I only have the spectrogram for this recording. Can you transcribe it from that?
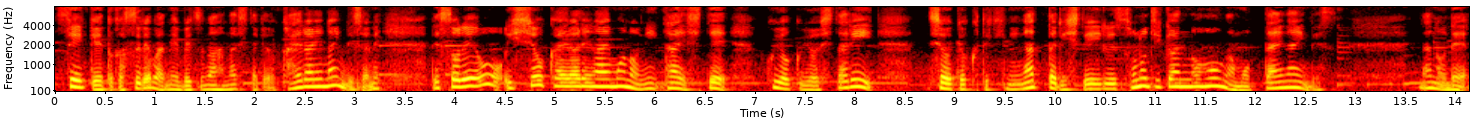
整形とかすればね別の話だけど変えられないんですよね。でそれを一生変えられないものに対してくよくよしたり消極的になったりしているその時間の方がもったいないんです。なので、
